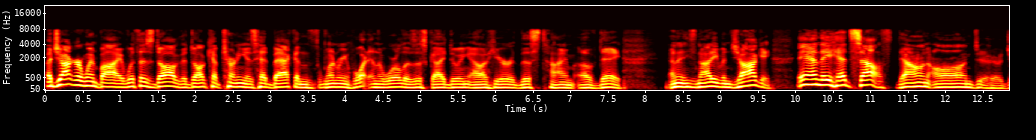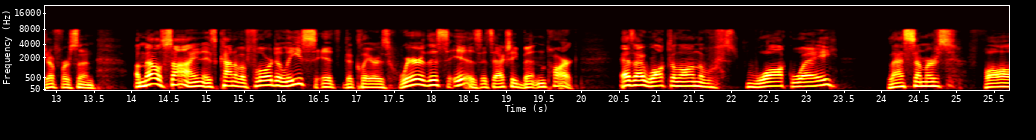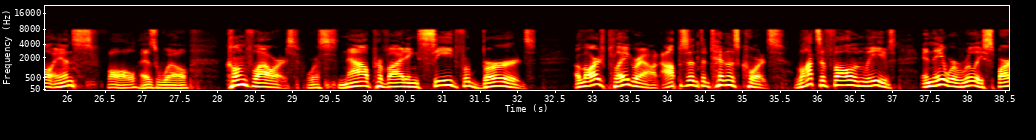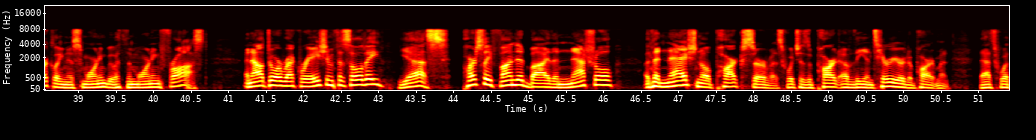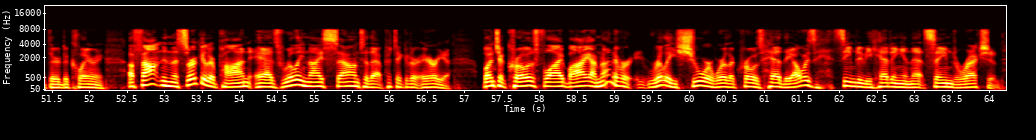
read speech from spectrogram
A jogger went by with his dog. The dog kept turning his head back and wondering, what in the world is this guy doing out here this time of day? And he's not even jogging. And they head south down on uh, Jefferson. A metal sign is kind of a fleur de lis. It declares where this is. It's actually Benton Park. As I walked along the walkway last summer's fall and fall as well. Coneflowers was now providing seed for birds. A large playground opposite the tennis courts. Lots of fallen leaves, and they were really sparkling this morning with the morning frost. An outdoor recreation facility? Yes, partially funded by the natural the National Park Service, which is a part of the Interior Department. That's what they're declaring. A fountain in the circular pond adds really nice sound to that particular area. Bunch of crows fly by. I'm not ever really sure where the crows head. They always seem to be heading in that same direction.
